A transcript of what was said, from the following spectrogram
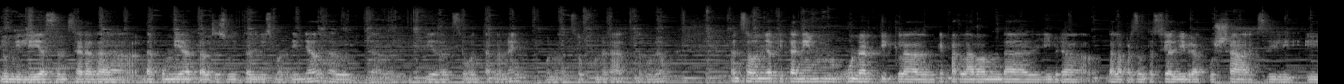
l'homilia sencera de, de comiat dels jesuïtes Lluís Magrinyà del, del dia del seu enterrament, bueno, del seu funeral, perdoneu. En segon lloc hi tenim un article en què parlàvem del llibre, de la presentació del llibre Cuixà, Exili i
